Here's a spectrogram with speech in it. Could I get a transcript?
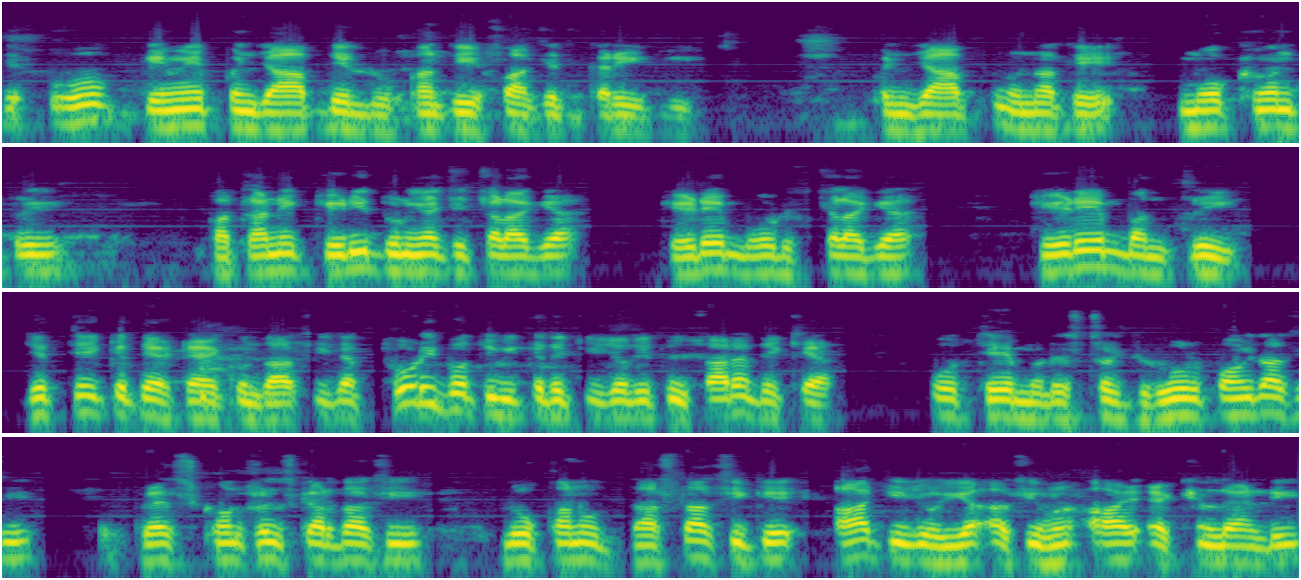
ਤੇ ਉਹ ਕਿਵੇਂ ਪੰਜਾਬ ਦੇ ਲੋਕਾਂ ਦੀ ਹਿਫਾਜ਼ਤ ਕਰੇਗੀ? ਪੰਜਾਬ ਉਹਨਾਂ ਤੇ ਮੁੱਖ ਮੰਤਰੀ, ਪਤਾ ਨਹੀਂ ਕਿਹੜੀ ਦੁਨੀਆ 'ਚ ਚਲਾ ਗਿਆ, ਕਿਹੜੇ ਮੋਡ 'ਚ ਚਲਾ ਗਿਆ, ਕਿਹੜੇ ਮੰਤਰੀ ਜਿੱਥੇ ਕਿਤੇ ਅਟੈਕ ਹੁੰਦਾ ਸੀ ਜਾਂ ਥੋੜੀ ਬਹੁਤੀ ਵੀ ਕਿਤੇ ਚੀਜ਼ ਹੁੰਦੀ ਤੁਸੀਂ ਸਾਰਿਆਂ ਦੇਖਿਆ, ਉੱਥੇ ਮਿਨਿਸਟਰ ਜ਼ਰੂਰ ਪਹੁੰਚਦਾ ਸੀ। ਪ੍ਰੈਸ ਕਾਨਫਰੰਸ ਕਰਦਾ ਸੀ, ਲੋਕਾਂ ਨੂੰ ਦੱਸਦਾ ਸੀ ਕਿ ਆਹ ਚੀਜ਼ ਹੋਈ ਆ, ਅਸੀਂ ਹੁਣ ਆਹ ਐਕਸ਼ਨ ਲੈਣ ਲਈ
